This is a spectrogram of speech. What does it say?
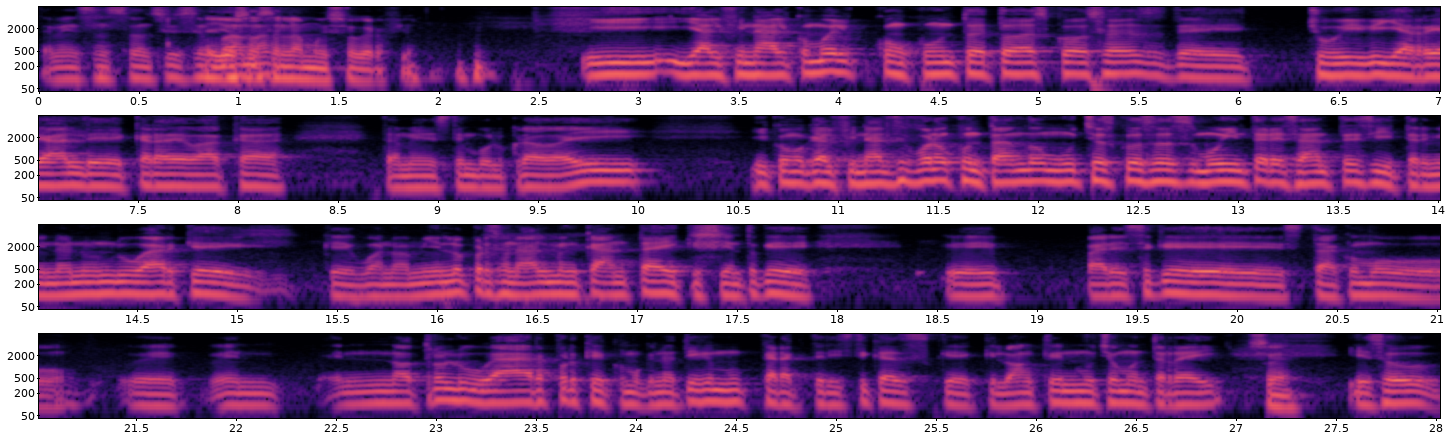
También son socios de fama. Ellos hacen la museografía. Y, y, al final, como el conjunto de todas cosas, de Chuy Villarreal, de Cara de Vaca, también está involucrado ahí. Y como que al final se fueron juntando muchas cosas muy interesantes y terminó en un lugar que, que bueno, a mí en lo personal me encanta y que siento que... Eh, parece que está como eh, en, en, otro lugar porque como que no tiene características que, que lo anclen mucho a Monterrey. Sí. Y eso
